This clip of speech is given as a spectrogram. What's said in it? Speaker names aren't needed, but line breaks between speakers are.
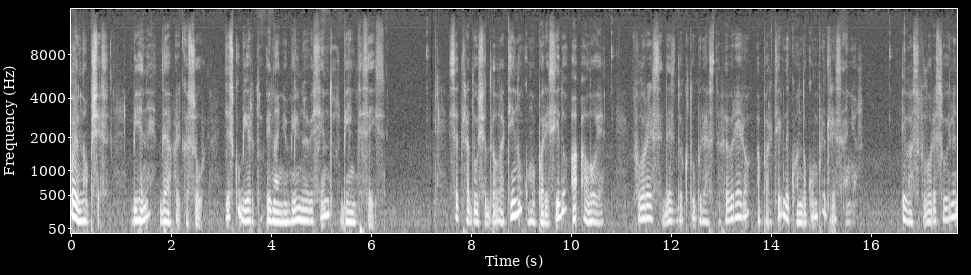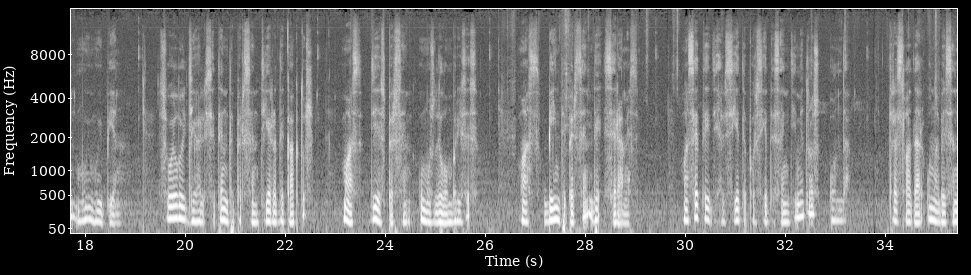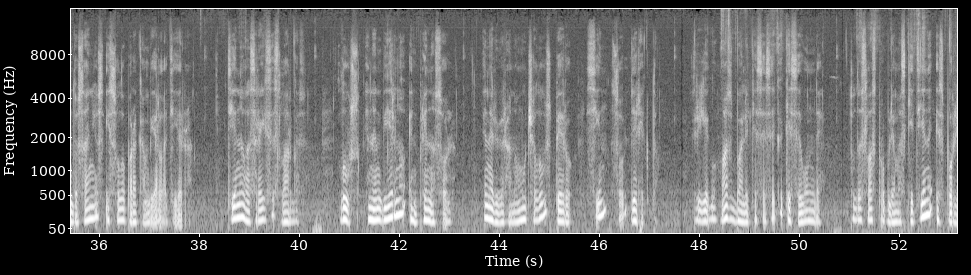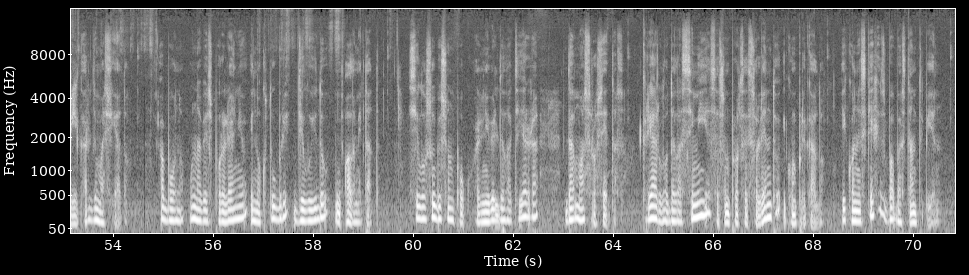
Phalaenopsis viene de África Sur, descubierto en año 1926. Se traduce del latino como parecido a aloe. Florece desde octubre hasta febrero a partir de cuando cumple tres años. Y las flores suelen muy muy bien. Suelo ideal 70% tierra de cactus, más 10% humus de lombrices, más 20% de cerames. Maceta ideal 7 por 7 centímetros honda. Trasladar una vez en dos años y solo para cambiar la tierra. Tiene las raíces largas. Luz en invierno en plena sol. En el verano mucha luz pero sin sol directo. Riego más vale que se seca que se hunde. Todos los problemas que tiene es por llegar demasiado. Abono una vez por el año en octubre diluido a la mitad. Si lo subes un poco al nivel de la tierra, da más rosetas. Crearlo de las semillas es un proceso lento y complicado, y con esquejes va bastante bien.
